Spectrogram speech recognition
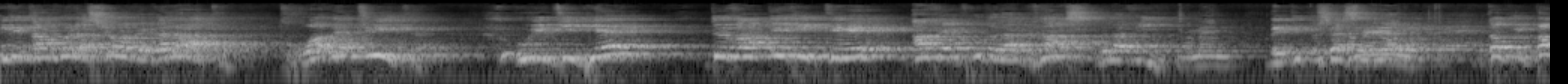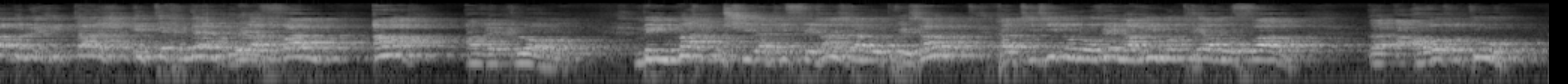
il est en relation avec Galates 3, 28, où il dit bien devant hériter avec vous de la grâce de la vie. Amen. Béni que soit. Seigneur. Donc il parle de l'héritage éternel que la femme a avec l'homme. Mais il marque aussi la différence dans le présent quand il dit d'honorer Marie, montrer à vos femmes, euh, à votre tour,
